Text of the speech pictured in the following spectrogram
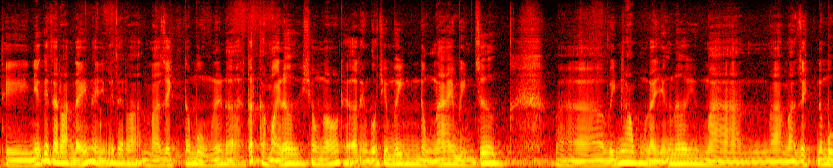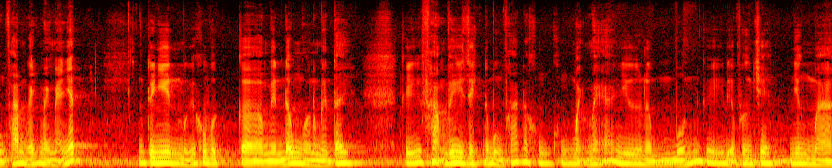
thì những cái giai đoạn đấy là những cái giai đoạn mà dịch nó bùng lên ở tất cả mọi nơi. Trong đó thì ở thành phố Hồ Chí Minh Đồng Nai Bình Dương và Vĩnh Long là những nơi mà mà mà dịch nó bùng phát một cách mạnh mẽ nhất. Tuy nhiên một cái khu vực uh, miền Đông hoặc là miền Tây cái phạm vi dịch nó bùng phát nó không không mạnh mẽ như là bốn cái địa phương trên nhưng mà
